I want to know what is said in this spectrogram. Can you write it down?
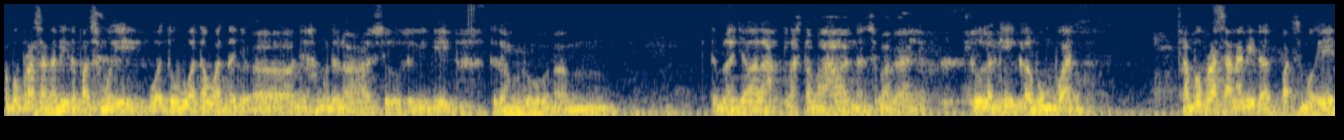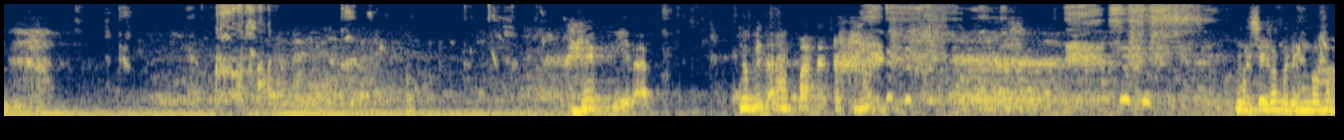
Apa perasaan adik dapat semua A? Waktu wartawan tanya, uh, dia semua adalah hasil usaha gigi. Terdahulu um, kita belajar lah kelas tambahan dan sebagainya. Tu lelaki kalau perempuan. Apa perasaan adik dapat semua A? Happy lah. Tapi tak dapat nak cakap. Masih lama dia mak.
